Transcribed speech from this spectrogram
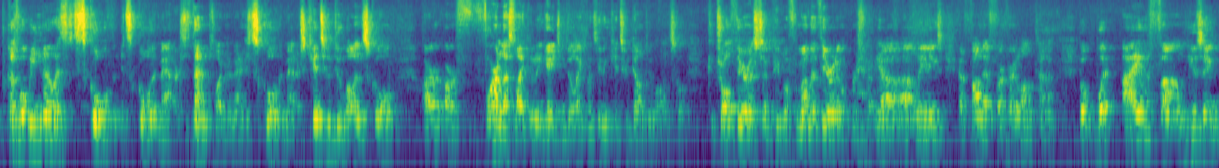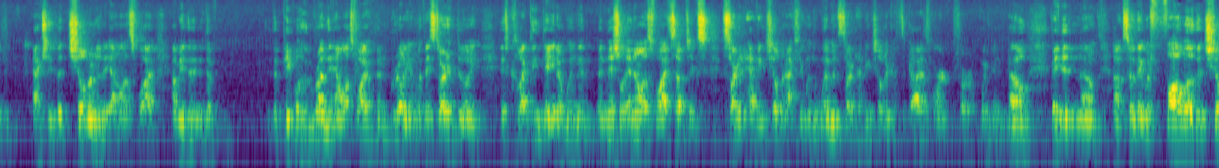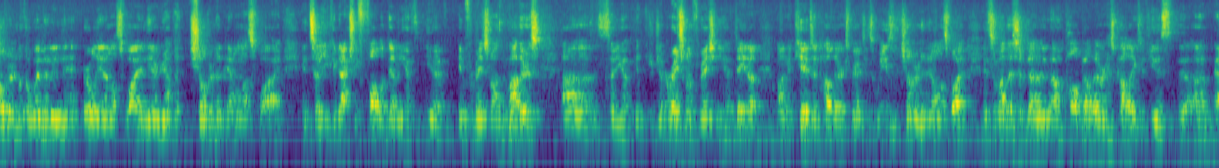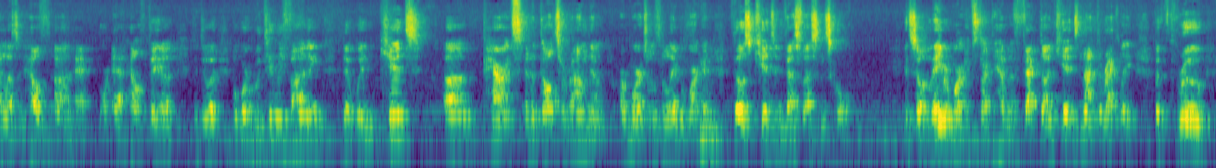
because what we know is school, it's school that matters. It's not employment that matters, it's school that matters. Kids who do well in school are, are far less likely to engage in delinquency than kids who don't do well in school. Control theorists and people from other theoretical you know, uh, leanings have found that for a very long time. But what I have found using actually the children of the NLSY, I mean the, the the people who run the NLSY have been brilliant. What they started doing is collecting data when the initial NLSY subjects started having children, actually when the women started having children, because the guys weren't sure, we didn't know, they didn't know. Uh, so they would follow the children of the women in the early NLSY, and they're now the children of NLSY. And so you could actually follow them. You have, you have information on the mothers, uh, so you have intergenerational information, you have data on the kids and how they're experiencing. So we use the children in the NLSY, and some others have done it. Uh, Paul Bellair and his colleagues have used the um, adolescent health uh, or Add Health data to do it. But we're routinely finding that when kids, um, parents, and adults around them are marginal to the labor market, those kids invest less in school. And so labor markets start to have an effect on kids, not directly, but through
